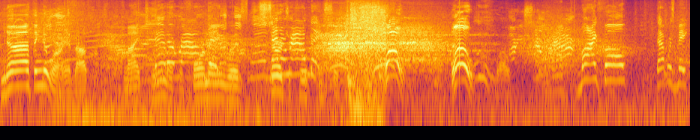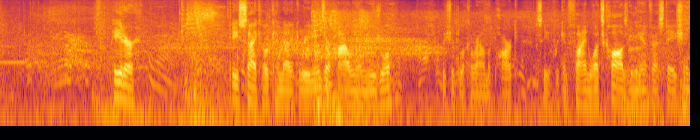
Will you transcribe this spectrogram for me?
Nothing to worry about. My team are performing with surgical precision. Whoa! Whoa! My fault. That was me. Peter, these psychokinetic readings are highly unusual. We should look around the park, see if we can find what's causing the infestation.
